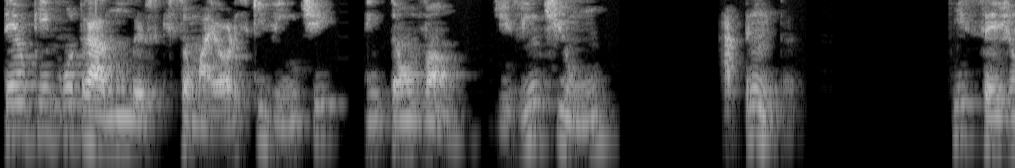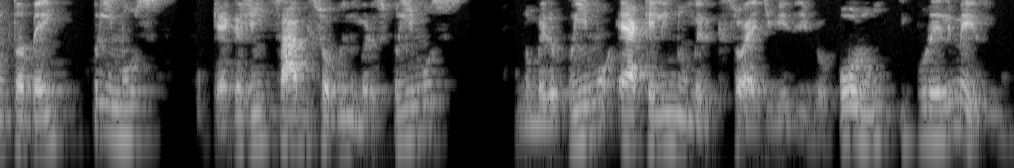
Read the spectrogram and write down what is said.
Tenho que encontrar números que são maiores que 20, então vão de 21 a 30. Que sejam também primos. O que é que a gente sabe sobre números primos? O número primo é aquele número que só é divisível por 1 e por ele mesmo.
